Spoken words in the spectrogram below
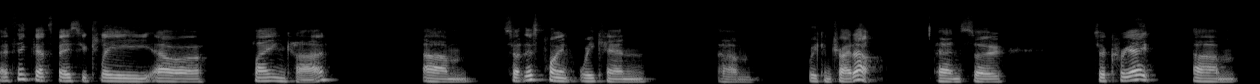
I think that's basically our playing card. Um, so at this point, we can um, we can try it out. And so to create um,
